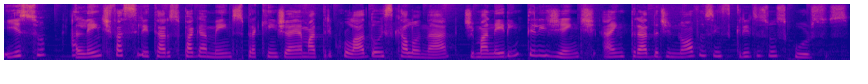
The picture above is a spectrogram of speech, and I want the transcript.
Isso, além de facilitar os pagamentos para quem já é matriculado ou escalonar de maneira inteligente a entrada de novos inscritos nos cursos,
